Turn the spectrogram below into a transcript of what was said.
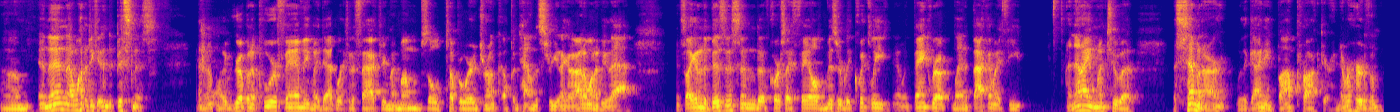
Um, and then I wanted to get into business. You know, I grew up in a poor family. My dad worked at a factory. My mom sold Tupperware drunk up and down the street. I go, I don't want to do that. And so I got into business, and of course, I failed miserably quickly. I went bankrupt, landed back on my feet, and then I went to a, a seminar with a guy named Bob Proctor. I never heard of him.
